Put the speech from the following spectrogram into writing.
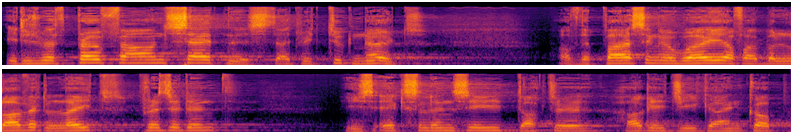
It is with profound sadness that we took note of the passing away of our beloved late President, His Excellency Dr. Hage G. Geinkop,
